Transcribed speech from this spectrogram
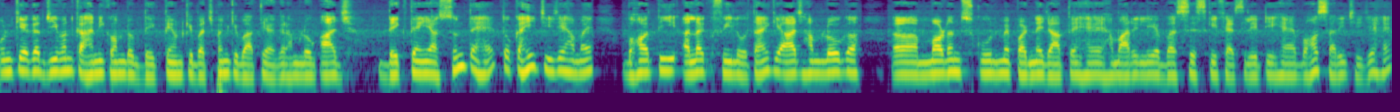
उनकी अगर जीवन कहानी को हम लोग देखते हैं, उनके बचपन की बातें अगर हम लोग आज देखते हैं या सुनते हैं तो कई चीज़ें हमें बहुत ही अलग फील होता है कि आज हम लोग मॉडर्न स्कूल में पढ़ने जाते हैं, हमारे लिए बसेस की फैसिलिटी है, बहुत सारी चीज़ें हैं।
